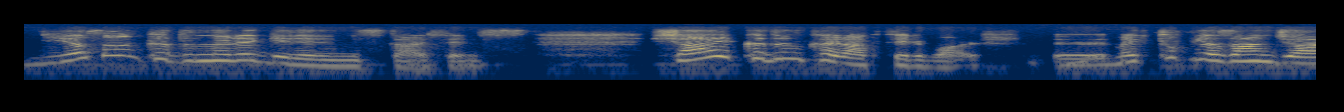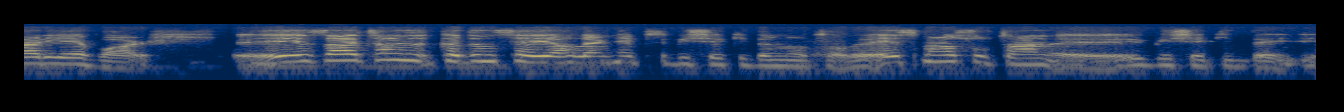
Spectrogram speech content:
yazan kadınlara gelelim isterseniz. Şair kadın karakteri var. E, mektup yazan cariye var. E, zaten kadın seyyahların hepsi bir şekilde not alıyor. Esma Sultan e, bir şekilde e,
